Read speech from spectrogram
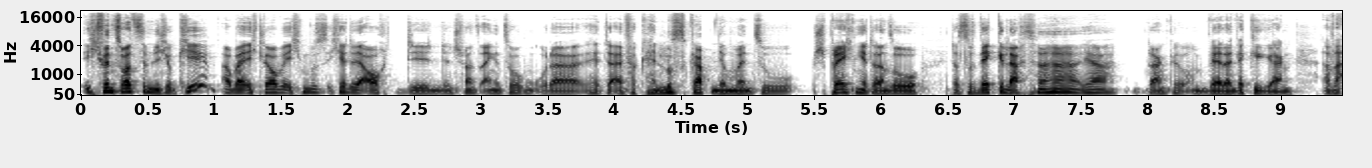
ich finde es trotzdem nicht okay, aber ich glaube, ich muss, ich hätte auch den, den Schwanz eingezogen oder hätte einfach keine Lust gehabt, in dem Moment zu sprechen, hätte dann so das so weggelacht, ja, danke, und wäre dann weggegangen. Aber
